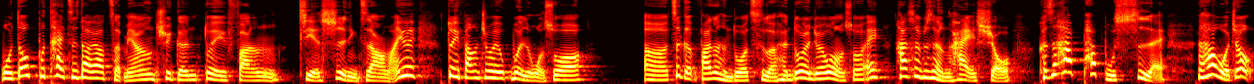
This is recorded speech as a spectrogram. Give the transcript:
我都不太知道要怎么样去跟对方解释，你知道吗？因为对方就会问我说：“呃，这个发生很多次了，很多人就会问我说：‘哎，他是不是很害羞？’可是他他不是哎。然后我就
